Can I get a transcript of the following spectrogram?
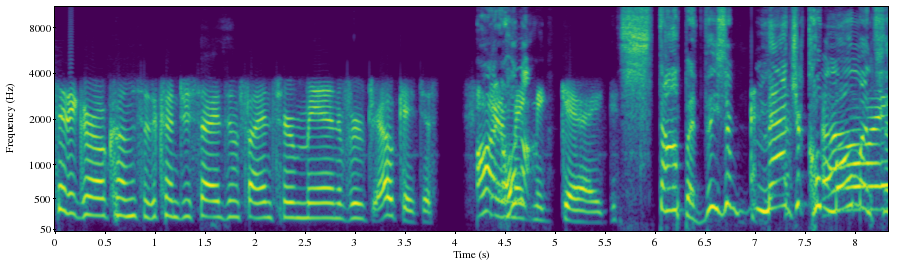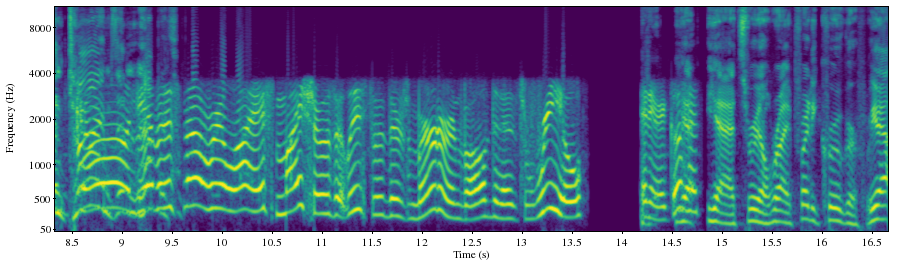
city girl comes to the countrysides and finds her man of her. Okay, just All right, hold make on. me gag. Stop it. These are magical Oh moments and times. God. and yeah, but it's not real life. My shows, at least, where there's murder involved and it's real. Anyway, go yeah, ahead. yeah, it's real. Right. Freddy Krueger. Yeah,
